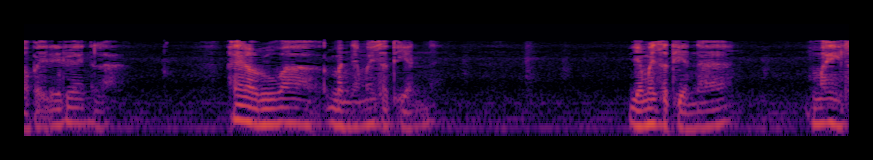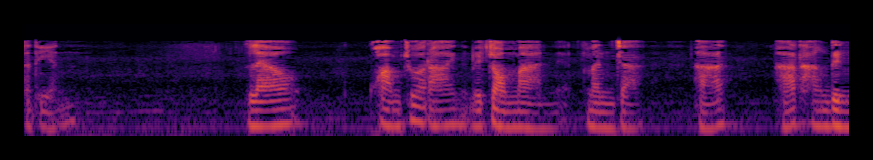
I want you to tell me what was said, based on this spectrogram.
ต่อไปเรื่อยๆนั่นแหละ ให้เรารู้ว่ามันยังไม่เสถียรยังไม่เสถียรนะ ไม่เสถียรแล้วความชั่วร้ายหรือจอมมารเนี่ย มันจะหาหาทางดึง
